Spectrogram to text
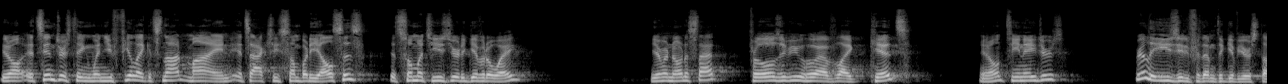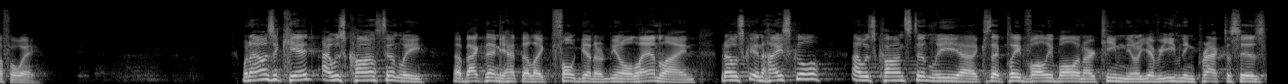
You know, it's interesting when you feel like it's not mine, it's actually somebody else's. It's so much easier to give it away. You ever notice that? For those of you who have like kids, you know, teenagers, really easy for them to give your stuff away. When I was a kid, I was constantly uh, back then, you had to like phone, get a you know landline. But I was in high school. I was constantly because uh, I played volleyball and our team. You know, you have your evening practices,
